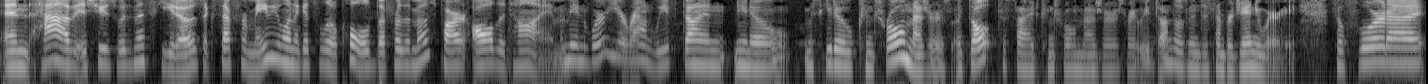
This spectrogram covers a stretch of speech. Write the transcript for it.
and have issues with mosquitoes except for maybe when it gets a little cold but for the most part all the time. I mean we're year round. We've done you know mosquito control measures adulticide control measures right? We've done those in december january. So florida Florida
